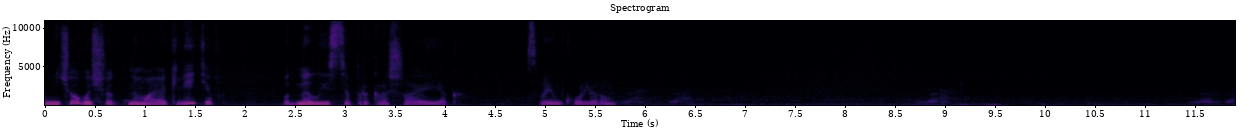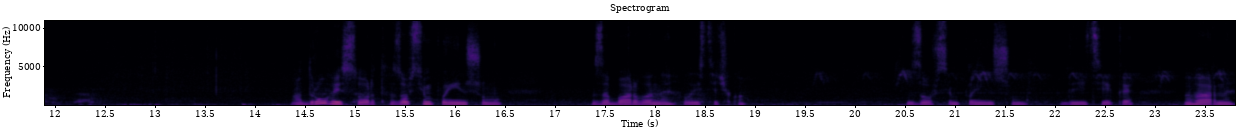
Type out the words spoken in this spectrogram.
Нічого, що немає квітів. Одне листя прикрашає як своїм кольором. А другий сорт зовсім по-іншому забарвлене листячко. Зовсім по-іншому. Дивіться, яке гарне.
